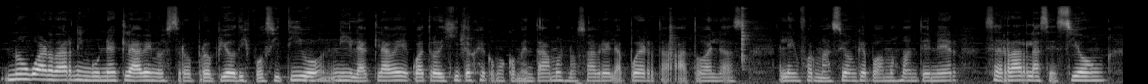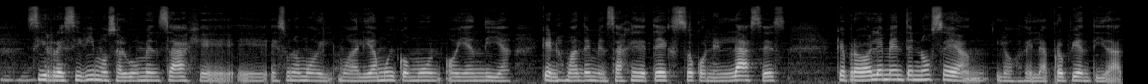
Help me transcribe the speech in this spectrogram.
No guardar ninguna clave en nuestro propio dispositivo, ni la clave de cuatro dígitos que, como comentábamos, nos abre la puerta a toda la información que podamos mantener, cerrar la sesión. Si recibimos algún mensaje, eh, es una modalidad muy común hoy en día que nos manden mensajes de texto con enlaces que probablemente no sean los de la propia entidad.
